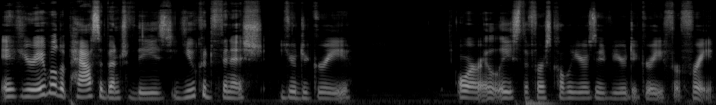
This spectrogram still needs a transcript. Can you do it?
if you're able to pass a bunch of these, you could finish your degree or at least the first couple years of your degree for free.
